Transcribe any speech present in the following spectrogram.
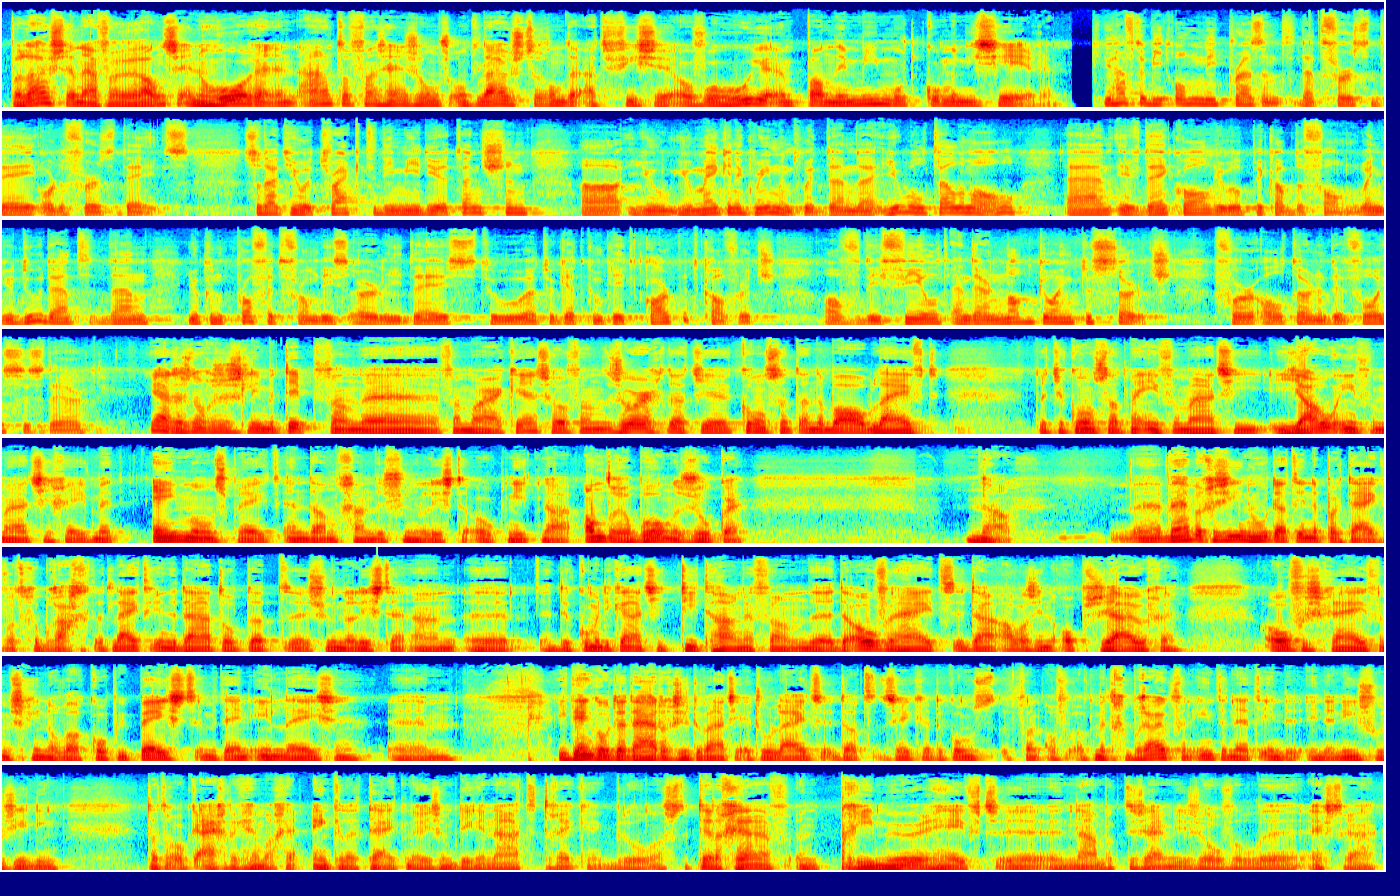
We luisteren naar Verrans en horen een aantal van zijn soms ontluisterende adviezen over hoe je een pandemie moet communiceren. You have to be omnipresent that first day or the first days. So that you attract the media attention, uh, you, you make an agreement with them that you will tell them all, and if they call, you will pick up the phone. When you do that, then you can profit from these early days to, uh, to get complete carpet coverage of the field, and they're not going to search for alternative voices there. Ja, dat is nog eens een slimme tip van, uh, van Mark. Hè? Zo van zorg dat je constant aan de bal blijft. Dat je constant met informatie, jouw informatie geeft, met één mond spreekt. En dan gaan de journalisten ook niet naar andere bronnen zoeken. Nou, we hebben gezien hoe dat in de praktijk wordt gebracht. Het lijkt er inderdaad op dat uh, journalisten aan uh, de communicatietiet hangen van de, de overheid, daar alles in opzuigen, overschrijven, misschien nog wel copy-paste, meteen inlezen. Um, ik denk ook dat de huidige situatie ertoe leidt dat zeker de komst van, of, of met gebruik van internet in de, in de nieuwsvoorziening dat er ook eigenlijk helemaal geen enkele tijd meer is om dingen na te trekken. Ik bedoel, als de Telegraaf een primeur heeft, uh, namelijk er zijn weer zoveel uh, extra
